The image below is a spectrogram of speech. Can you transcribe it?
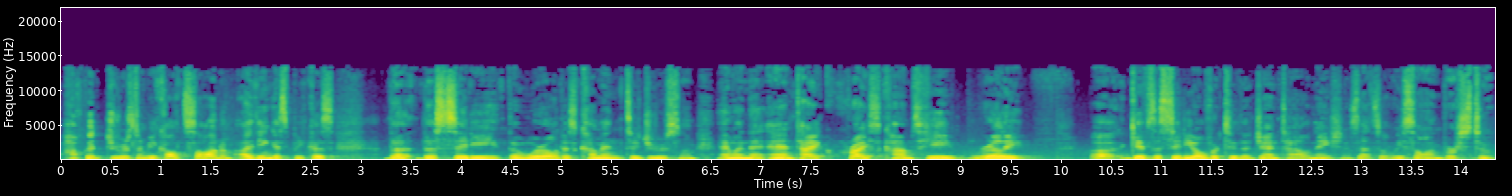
how could jerusalem be called sodom? I think it's because the, the city, the world is coming to Jerusalem. And when the Antichrist comes, he really uh, gives the city over to the Gentile nations. That's what we saw in verse 2.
